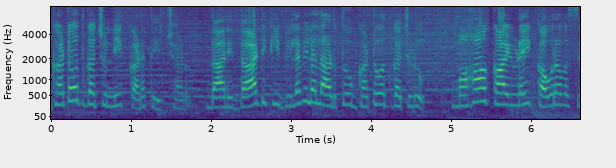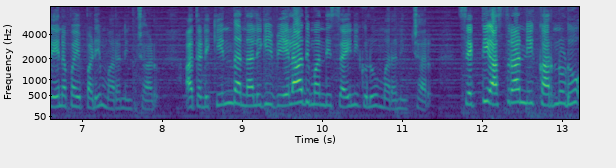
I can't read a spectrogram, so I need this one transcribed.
ఘటోత్గచుణ్ణి కడతీర్చాడు దాని దాటికి విలవిలలాడుతూ ఘటోద్గచుడు మహాకాయుడై కౌరవ సేనపై పడి మరణించాడు. అతడి కింద నలిగి వేలాది మంది సైనికులు మరణించారు. శక్తి అస్త్రాన్ని కర్ణుడు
